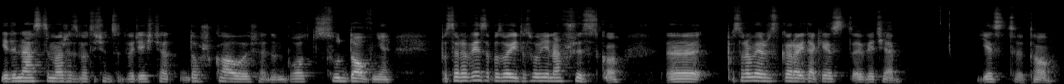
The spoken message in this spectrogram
11 marzec 2020 do szkoły szedłem, było cudownie. Postanowiłem sobie pozwolić dosłownie na wszystko. Yy, postanowiłem, że skoro i tak jest, wiecie, jest to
